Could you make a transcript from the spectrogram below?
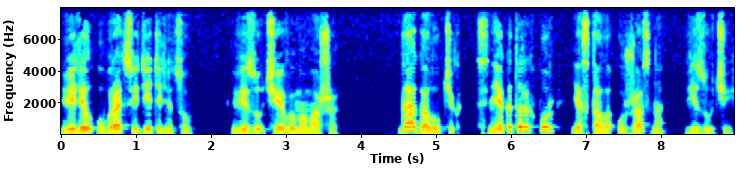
велел убрать свидетельницу. Везучая вы, мамаша. Да, голубчик, с некоторых пор я стала ужасно везучей.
